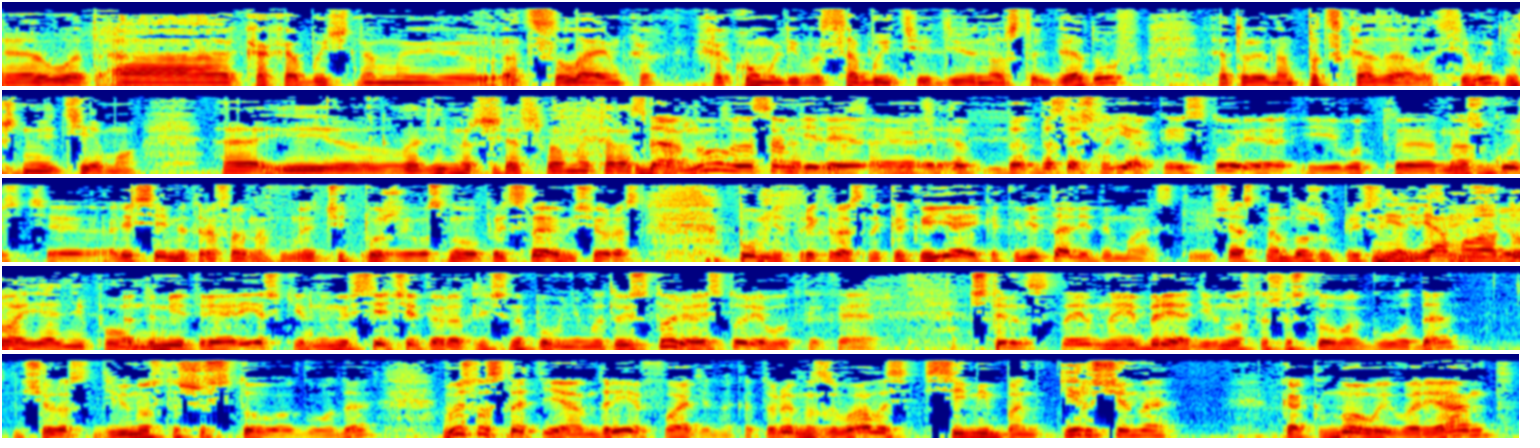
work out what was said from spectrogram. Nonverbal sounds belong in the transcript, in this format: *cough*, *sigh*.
Вот. А как обычно, мы отсылаем к какому-либо событию 90-х годов, которое нам подсказало сегодняшнюю тему. Э, и Владимир сейчас вам это расскажет. Да, ну, на самом деле, э, это достаточно яркая история. И вот э, наш гость Алексей Митрофанов, мы чуть позже его снова представим еще раз, помнит прекрасно, как и я, и как и Виталий Демарский. И сейчас к нам должен присоединиться Нет, я молодой, я не помню. Дмитрий Орешкин, но мы все четверо отлично помним эту историю. А история вот какая. 14 ноября 96 года еще раз, 96 -го года, вышла статья Андрея Фадина, которая называлась «Семибанкирщина. Как новый вариант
